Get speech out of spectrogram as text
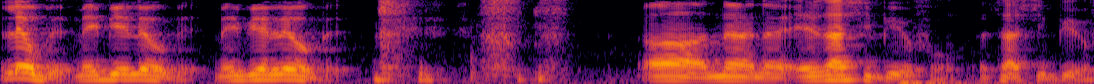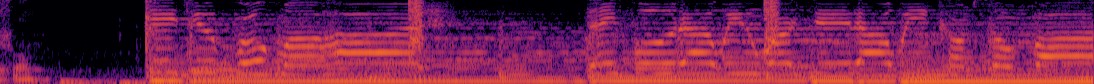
A little bit, maybe a little bit, maybe a little bit. oh no, no, it's actually beautiful. It's actually beautiful. so far.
